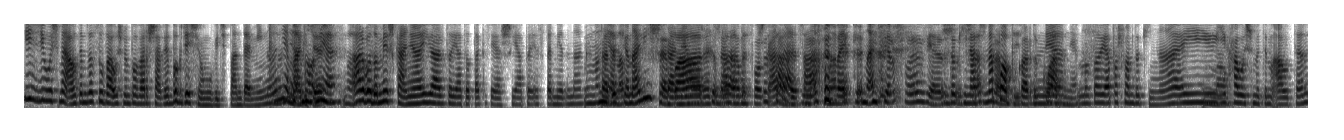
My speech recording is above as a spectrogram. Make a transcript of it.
jeździłyśmy autem, zasuwałyśmy po Warszawie, bo gdzie się mówić w pandemii? No, nie, ma no gdzie. Nie, no. Albo do mieszkania, i ale to ja to tak wiesz, ja to jestem jednak No nie, no, tradycjonalistka, trzeba, nie, no, chyba trzeba tam bez przesady, tak? No. najpierw, najpierw, wiesz, do kina czy na popcorn, Dokładnie. No to ja poszłam do kina i No. jechałyśmy tym autem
